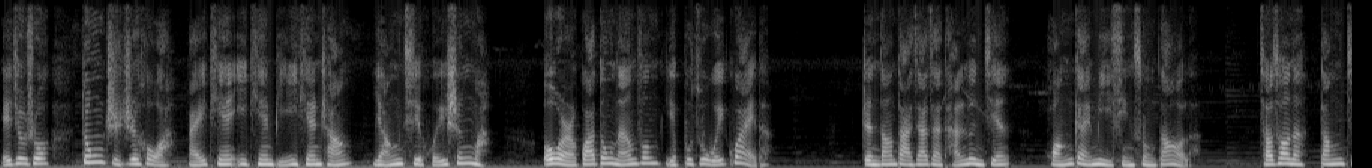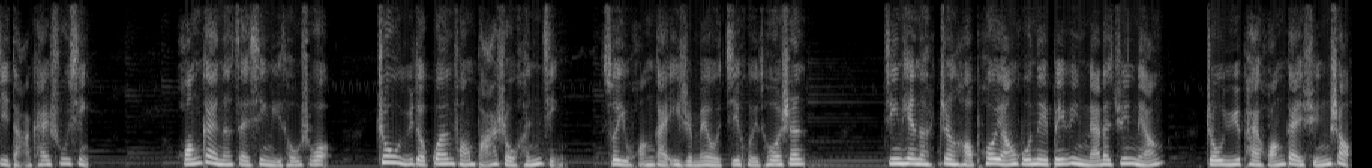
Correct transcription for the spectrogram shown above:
也就是说冬至之后啊，白天一天比一天长，阳气回升嘛，偶尔刮东南风也不足为怪的。正当大家在谈论间，黄盖密信送到了，曹操呢当即打开书信。黄盖呢，在信里头说，周瑜的关防把守很紧，所以黄盖一直没有机会脱身。今天呢，正好鄱阳湖那边运来了军粮，周瑜派黄盖巡哨，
